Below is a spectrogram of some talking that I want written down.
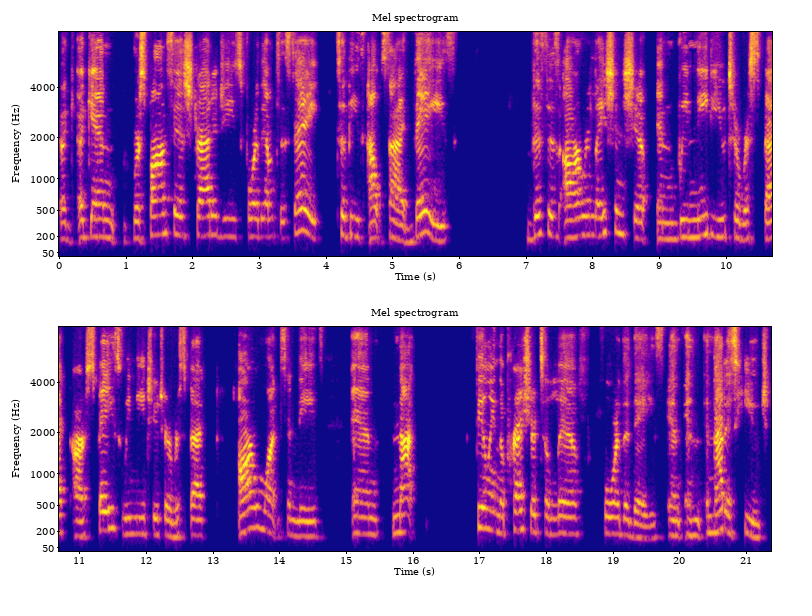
again responses, strategies for them to say to these outside days, this is our relationship and we need you to respect our space. We need you to respect our wants and needs and not feeling the pressure to live for the days and and and that is huge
